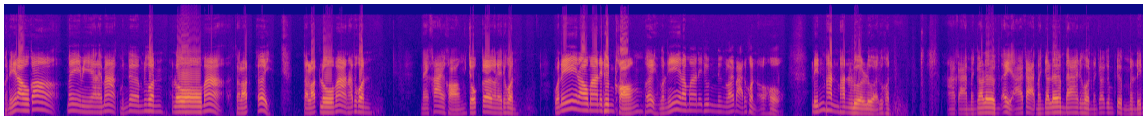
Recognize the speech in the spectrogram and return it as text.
วันนี้เราก็ ไม่มีอะไรมากเหมือนเดิมทุกคนโลมาสล็อตเอ้ยสล็อตโลมานะครับทุกคน ในค่ายของโจ๊กเกอร์อะไรทุกคน วันนี้เรามาในทุนของเฮ้ย วันนี้เรามาในทุนหนึ่งร้อยบาททุกคน โอ้โห ลิ้นพันพันเรือเรือทุกคน อาการมันก็เริ่ม เอ้ย อากาศมันก็เริ่มได้ทุกคน มันก็กึมกึมๆมันลิ้น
